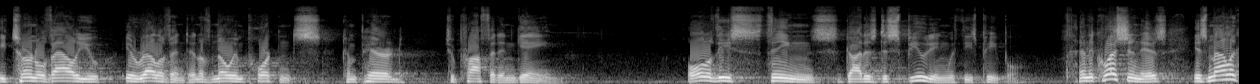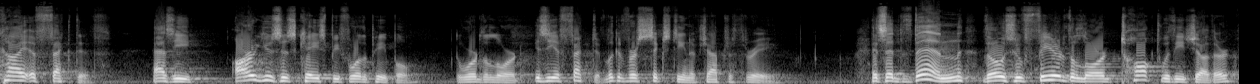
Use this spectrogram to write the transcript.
eternal value irrelevant and of no importance compared to profit and gain. All of these things God is disputing with these people. And the question is is Malachi effective as he argues his case before the people? The word of the Lord. Is he effective? Look at verse 16 of chapter 3. It said, Then those who feared the Lord talked with each other,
